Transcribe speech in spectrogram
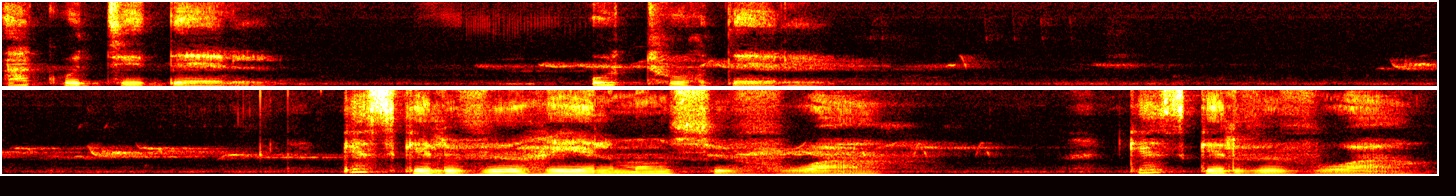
À côté d'elle, autour d'elle. Qu'est-ce qu'elle veut réellement se voir? Qu'est-ce qu'elle veut voir?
